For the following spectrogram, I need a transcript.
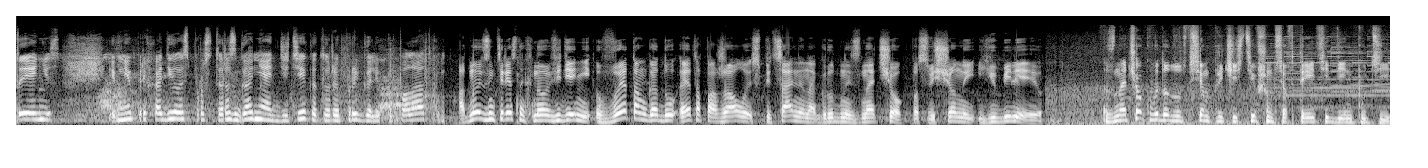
теннис. И мне приходилось просто разгонять детей, которые прыгали по палаткам. Одно из интересных нововведений в этом году – это, пожалуй, специальный нагрудный значок, посвященный юбилею. Значок выдадут всем причастившимся в третий день пути.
